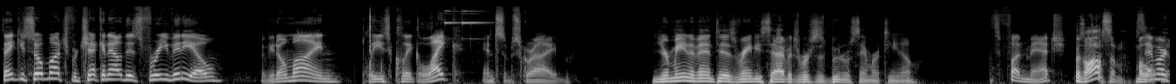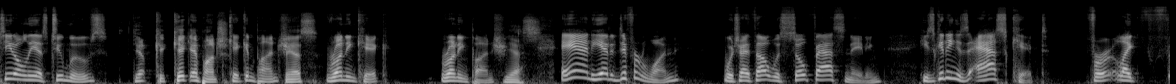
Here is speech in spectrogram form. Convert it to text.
Thank you so much for checking out this free video. If you don't mind, please click like and subscribe. Your main event is Randy Savage versus Bruno Sammartino. It's a fun match. It was awesome. Well, San only has two moves kick, kick and punch. kick and punch. Yes. Running kick, running punch. Yes. And he had a different one, which I thought was so fascinating. He's getting his ass kicked for like f-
